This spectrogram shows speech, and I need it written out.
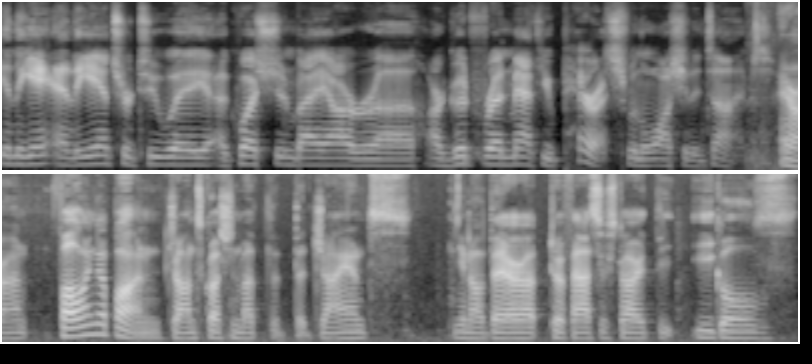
in the and the answer to a, a question by our uh, our good friend Matthew Paras from the Washington Times. Hey Ron, following up on John's question about the, the Giants, you know they're up to a faster start. The Eagles,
